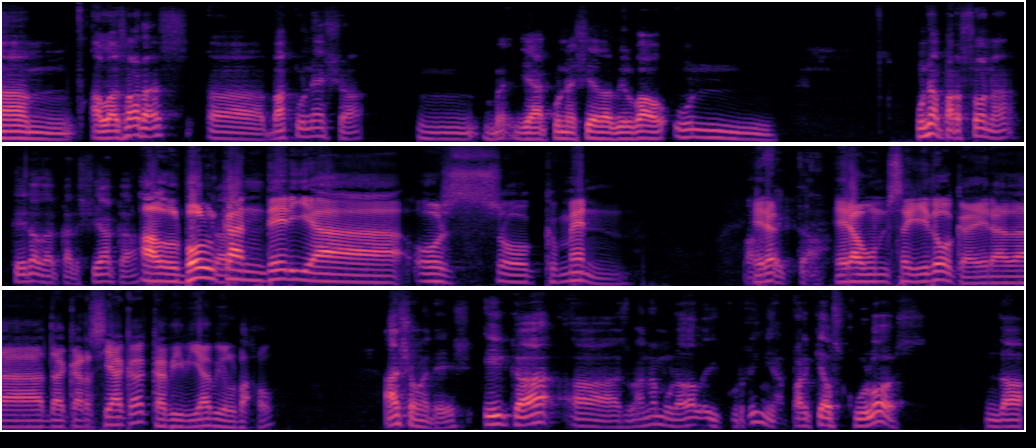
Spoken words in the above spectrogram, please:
Um, aleshores, uh, va conèixer, um, ja coneixia de Bilbao, un, una persona que era de Karxiaka. El Volcan Deria Osokmen. Era, Perfecte. era un seguidor que era de, de Carciaca que vivia a Bilbao. Això mateix. I que uh, es va enamorar de la Icorrinya, perquè els colors de...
